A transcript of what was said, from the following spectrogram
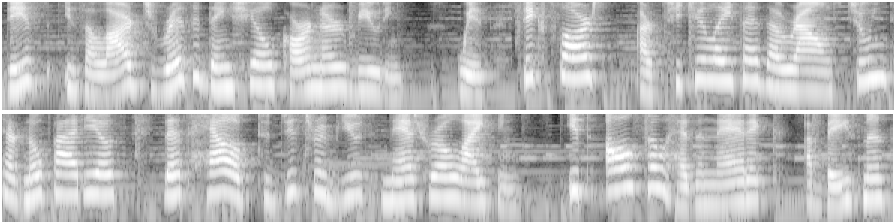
This is a large residential corner building with six floors articulated around two internal patios that help to distribute natural lighting. It also has an attic, a basement,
